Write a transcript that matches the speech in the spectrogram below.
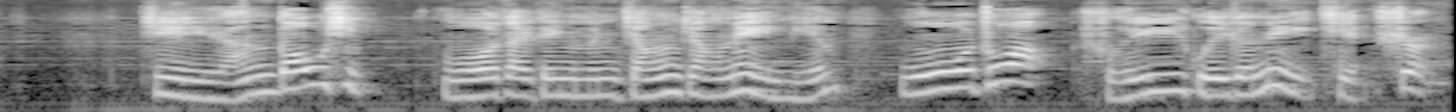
既然高兴，我再给你们讲讲那年我抓水鬼的那件事儿。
